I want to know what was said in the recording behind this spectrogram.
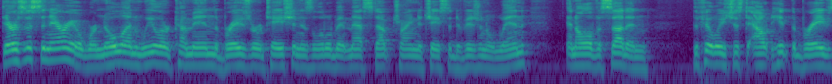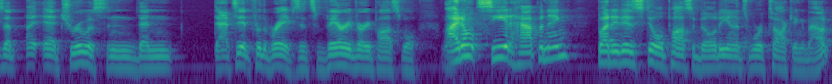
there's a scenario where Nola and Wheeler come in, the Braves rotation is a little bit messed up, trying to chase a divisional win, and all of a sudden the Phillies just out hit the Braves at at Truist, and then that's it for the Braves. It's very very possible. I don't see it happening but it is still a possibility and it's worth talking about.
